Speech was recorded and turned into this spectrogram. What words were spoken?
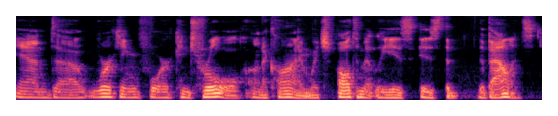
and uh, working for control on a climb which ultimately is is the the balance.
